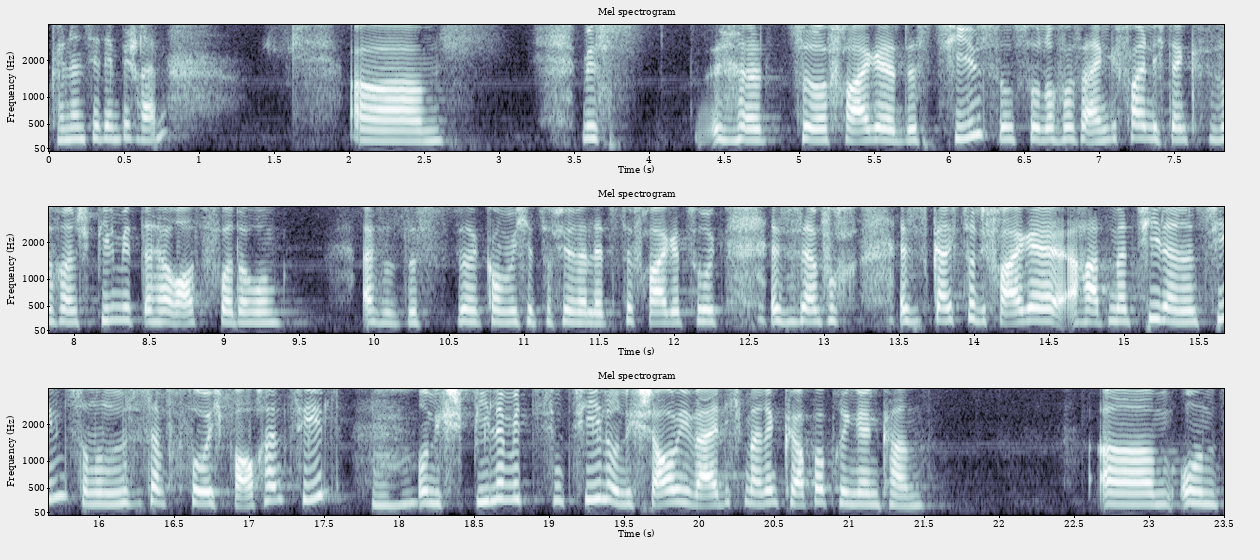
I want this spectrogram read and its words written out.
können Sie den beschreiben? Ähm, mir ist äh, zur Frage des Ziels und so noch was eingefallen. Ich denke, es ist auch ein Spiel mit der Herausforderung. Also das, da komme ich jetzt auf Ihre letzte Frage zurück. Es ist einfach, es ist gar nicht so die Frage, hat mein Ziel einen Sinn, sondern es ist einfach so, ich brauche ein Ziel mhm. und ich spiele mit diesem Ziel und ich schaue, wie weit ich meinen Körper bringen kann. Ähm, und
